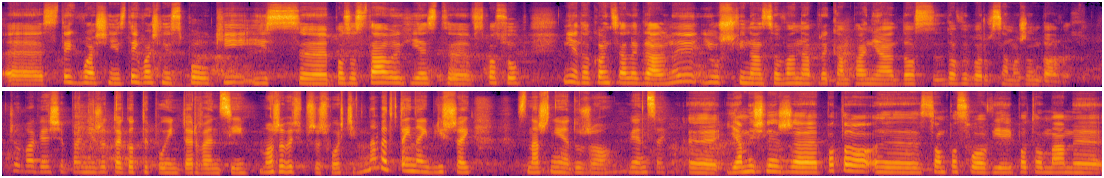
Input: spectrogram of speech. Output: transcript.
e, z tych właśnie, z tej właśnie spółki i z e, pozostałych jest e, w sposób nie do końca legalny już finansowana prekampania do, do wyborów samorządowych. Czy obawia się Pani, że tego typu interwencji może być w przyszłości, nawet w tej najbliższej, znacznie dużo więcej? E, Ja myślę, że po to e, są posłowie i po to mamy e,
